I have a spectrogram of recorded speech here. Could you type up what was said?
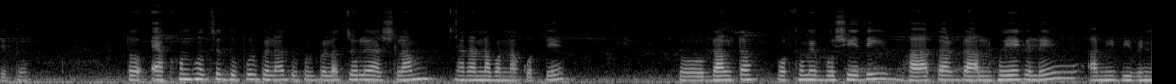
যেত। তো এখন হচ্ছে দুপুরবেলা দুপুরবেলা চলে আসলাম রান্নাবান্না করতে। তো ডালটা প্রথমে বসিয়ে দিই। ভাত আর ডাল হয়ে গেলে আমি বিভিন্ন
